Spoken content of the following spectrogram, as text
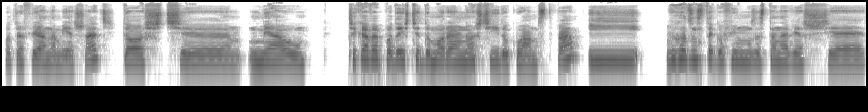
potrafiła namieszać. Dość y, miał ciekawe podejście do moralności i do kłamstwa. I wychodząc z tego filmu, zastanawiasz się,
